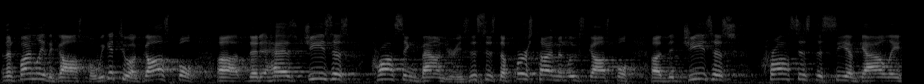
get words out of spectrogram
And then finally, the gospel. We get to a gospel uh, that has Jesus crossing boundaries. This is the first time in Luke's gospel uh, that Jesus crosses the Sea of Galilee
